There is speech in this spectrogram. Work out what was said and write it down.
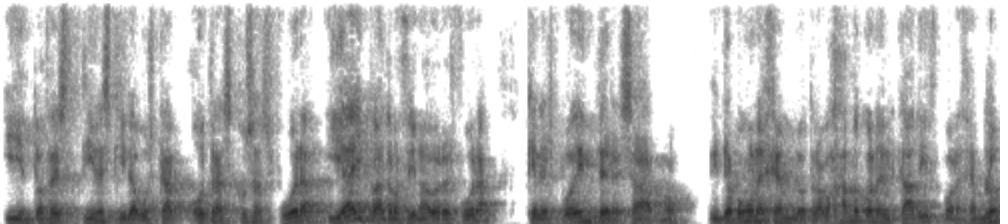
y entonces tienes que ir a buscar otras cosas fuera. Y hay patrocinadores fuera que les puede interesar, ¿no? Y te pongo un ejemplo. Trabajando con el Cádiz, por ejemplo,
